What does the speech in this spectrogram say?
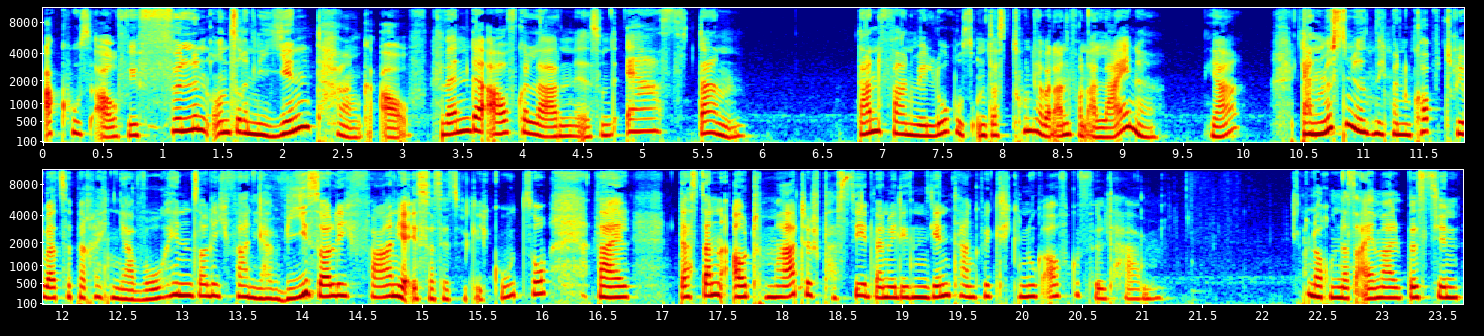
Akkus auf. Wir füllen unseren Yin-Tank auf. Wenn der aufgeladen ist und erst dann dann fahren wir los und das tun wir aber dann von alleine, ja? Dann müssen wir uns nicht mal den Kopf drüber zerbrechen, ja, wohin soll ich fahren? Ja, wie soll ich fahren? Ja, ist das jetzt wirklich gut so? Weil das dann automatisch passiert, wenn wir diesen Yin-Tank wirklich genug aufgefüllt haben. Noch um das einmal ein bisschen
